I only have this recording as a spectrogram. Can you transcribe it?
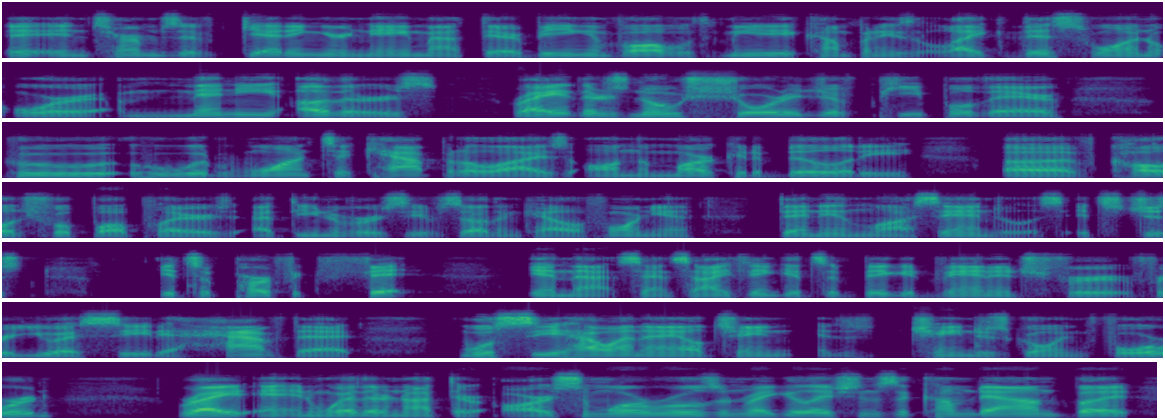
in terms of getting your name out there, being involved with media companies like this one or many others, right? There's no shortage of people there who who would want to capitalize on the marketability of college football players at the University of Southern California than in Los Angeles. It's just it's a perfect fit in that sense. And I think it's a big advantage for for USC to have that. We'll see how NIL change, changes going forward, right? And, and whether or not there are some more rules and regulations that come down. But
